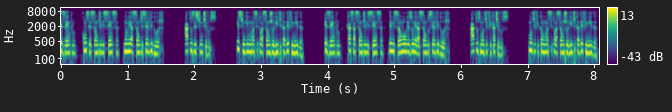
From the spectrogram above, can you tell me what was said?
Exemplo, concessão de licença, nomeação de servidor. Atos extintivos. Extinguem uma situação jurídica definida. Exemplo, cassação de licença, demissão ou exoneração do servidor. Atos modificativos. Modificam uma situação jurídica definida.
